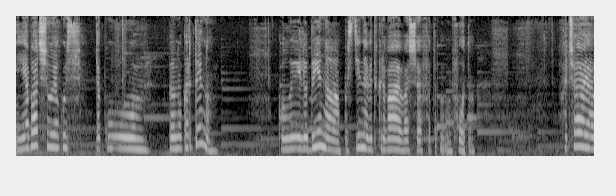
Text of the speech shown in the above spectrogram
Я бачу якусь таку певну картину, коли людина постійно відкриває ваше фото. Хоча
